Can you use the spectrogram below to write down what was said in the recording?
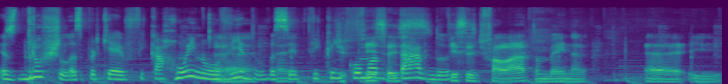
esdrúxulas, porque fica ruim no é, ouvido, você é, fica incomodado. Difíceis de falar também, né? É, e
